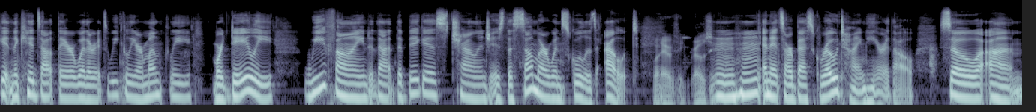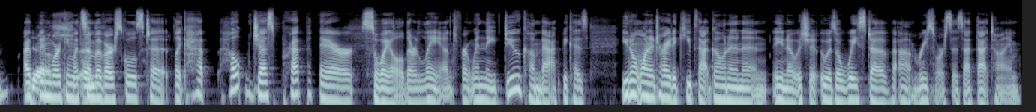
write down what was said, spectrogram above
getting the kids out there, whether it's weekly or monthly or daily. We find that the biggest challenge is the summer when school is out. When everything grows here. hmm And it's our best grow time here, though. So um, I've been working with some and- of our schools to like help, help just prep their soil, their land for when they do come back, because you don't want to try to keep that going, and then you know it, should, it was a waste of um, resources at that time.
